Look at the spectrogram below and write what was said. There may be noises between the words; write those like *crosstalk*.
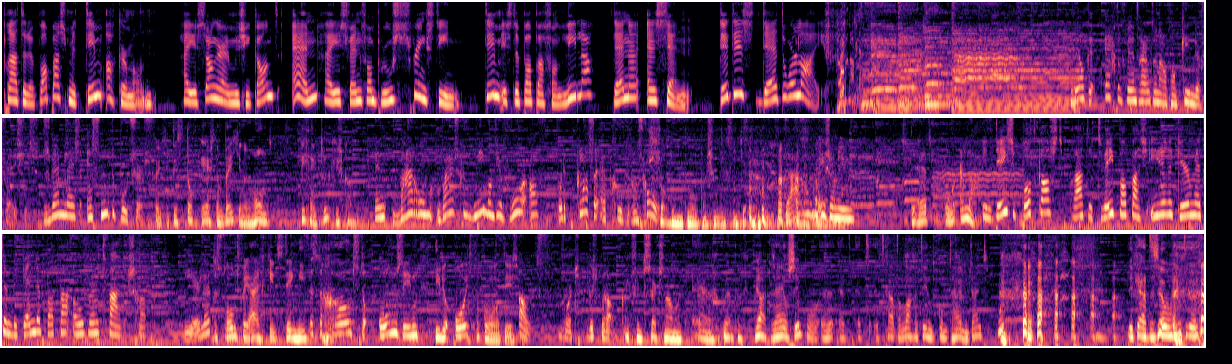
praten de papa's met Tim Akkerman. Hij is zanger en muzikant en hij is fan van Bruce Springsteen. Tim is de papa van Lila, Denne en Sen. Dit is Dead or Live. Welke echte vent houdt er nou van kinderfeestjes, zwemles en snoetenpoetsers? Weet je, het is toch eerst een beetje een hond die geen trucjes kan. En waarom waarschuwt niemand je vooraf voor de klasse-appgroepen van school? Zo, doe niet op alsjeblieft. Daarom is er nu Dead or Alive. In deze podcast praten twee papa's iedere keer met een bekende papa over het vaderschap. Eerlijk, De stront van je eigen kind stinkt niet. Dat is de grootste onzin die er ooit verkondigd is. alles wordt besproken. Ik vind seks namelijk erg prettig. Ja, het is heel simpel. Eh, het, het, het gaat er lachend in, het komt huilend uit. *laughs* je krijgt er zoveel voor terug.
